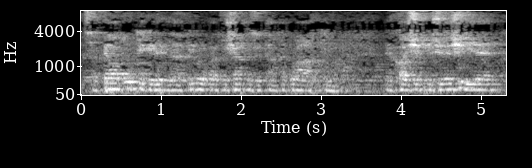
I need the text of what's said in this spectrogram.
Sappiamo tutti che l'articolo 474 del codice di procedura civile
